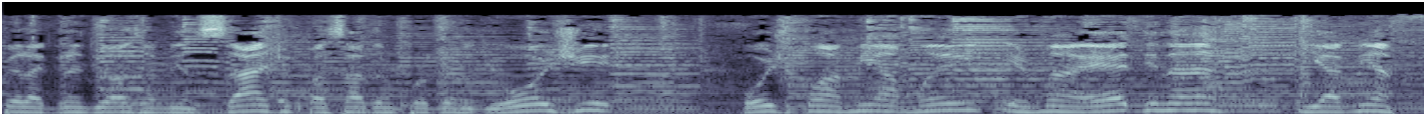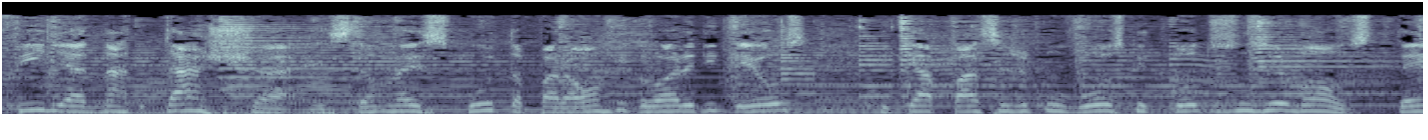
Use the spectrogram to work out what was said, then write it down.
pela grandiosa mensagem passada no programa de hoje. Hoje com a minha mãe, irmã Edna, e a minha filha Natasha. Estamos na escuta para a honra e glória de Deus e que a paz seja convosco e todos os irmãos. Tem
